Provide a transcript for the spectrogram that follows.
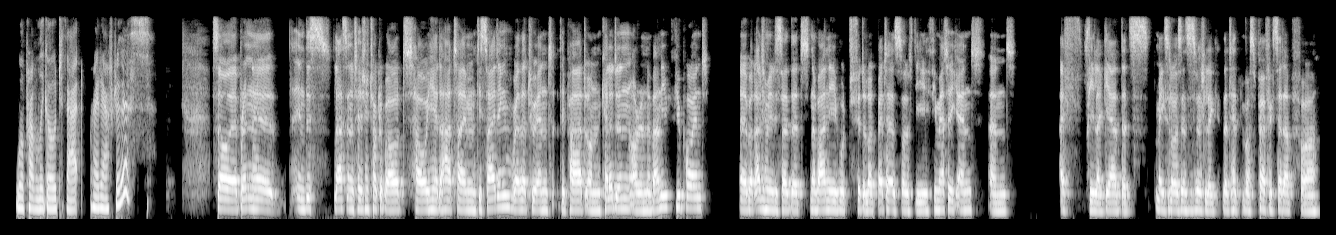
we'll probably go to that right after this so uh, Brandon had in this last annotation, he talked about how he had a hard time deciding whether to end the part on Kaladin or a Navani viewpoint, uh, but ultimately decided that Navani would fit a lot better as sort of the thematic end. And I feel like, yeah, that makes a lot of sense, especially like that had, was perfect setup for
